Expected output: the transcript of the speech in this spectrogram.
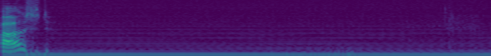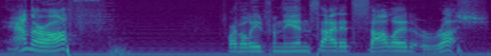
post. And they're off. For the lead from the inside, it's Solid Rush.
